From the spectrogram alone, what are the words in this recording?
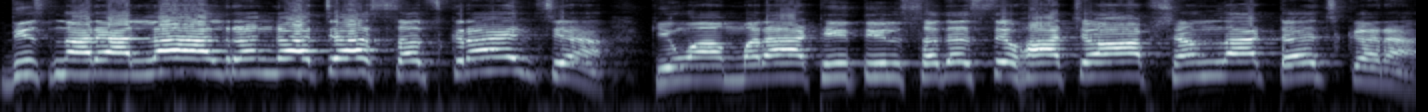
दिसणाऱ्या लाल रंगाच्या सबस्क्राईबच्या किंवा मराठीतील सदस्य व्हाच्या ऑप्शनला टच करा.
